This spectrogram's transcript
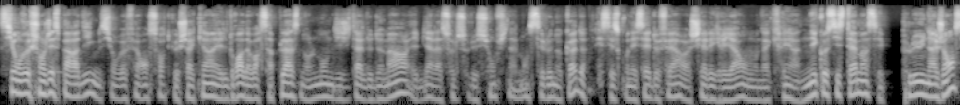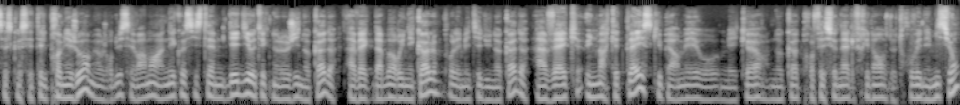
Si on veut changer ce paradigme, si on veut faire en sorte que chacun ait le droit d'avoir sa place dans le monde digital de demain, eh bien, la seule solution finalement, c'est le no code. Et c'est ce qu'on essaye de faire chez Allegria. On a créé un écosystème. Hein. c'est plus une agence, c'est ce que c'était le premier jour, mais aujourd'hui c'est vraiment un écosystème dédié aux technologies no-code, avec d'abord une école pour les métiers du no-code, avec une marketplace qui permet aux makers no-code professionnels freelance de trouver des missions,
